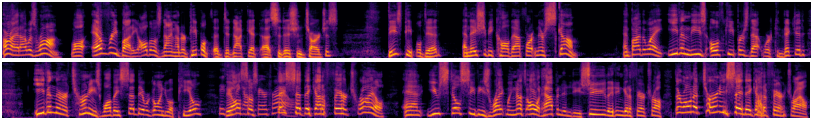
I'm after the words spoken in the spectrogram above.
all right, I was wrong. While everybody, all those 900 people uh, did not get uh, sedition charges. These people did, and they should be called out for it, and they're scum. And by the way, even these oath keepers that were convicted, even their attorneys, while they said they were going to appeal, They they, they also got a fair trial. they said they got a fair trial. And you still see these right wing nuts. Oh, it happened in D.C. They didn't get a fair trial. Their own attorneys say they got a fair trial.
